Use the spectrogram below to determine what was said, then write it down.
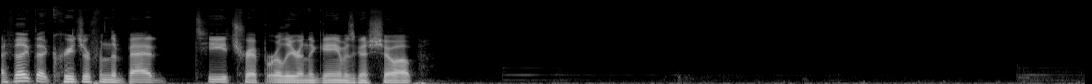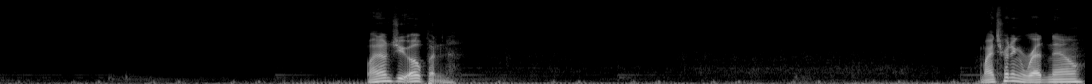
I feel like that creature from the bad tea trip earlier in the game is going to show up. Why don't you open? Am I turning red now?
